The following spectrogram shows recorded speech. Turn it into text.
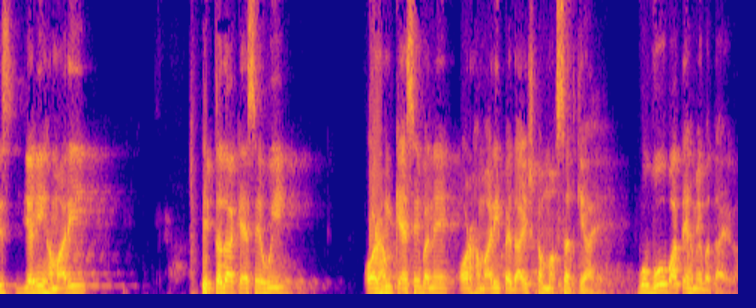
اس یعنی ہماری ابتدا کیسے ہوئی اور ہم کیسے بنے اور ہماری پیدائش کا مقصد کیا ہے وہ وہ باتیں ہمیں بتائے گا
